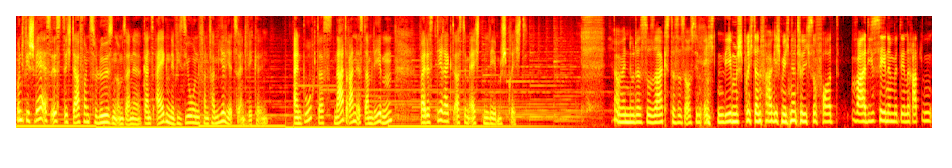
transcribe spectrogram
und wie schwer es ist, sich davon zu lösen, um seine ganz eigene Vision von Familie zu entwickeln. Ein Buch, das nah dran ist am Leben, weil es direkt aus dem echten Leben spricht. Ja, wenn du das so sagst, dass es aus dem echten Leben spricht, dann frage ich mich natürlich sofort, war die Szene mit den Ratten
